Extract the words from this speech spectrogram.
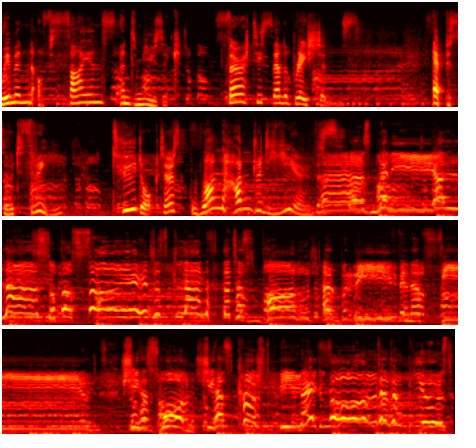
Women of Science and Music 30 Celebrations. Episode 3 Two Doctors, 100 Years. There's many a lass of the scientist clan that has followed her brief in the field. She has sworn, she has cursed, been ignored and abused,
